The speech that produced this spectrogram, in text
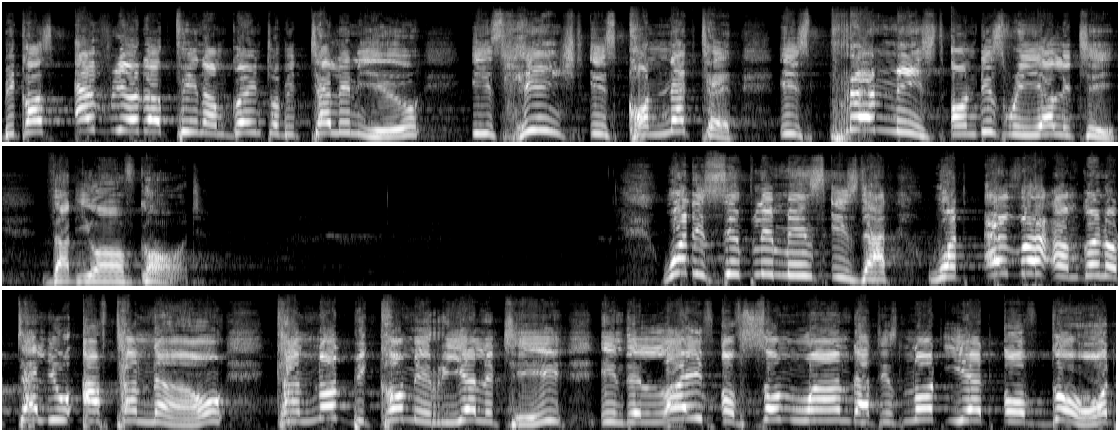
Because every other thing I'm going to be telling you is hinged, is connected, is premised on this reality that you are of God. What it simply means is that whatever I'm going to tell you after now cannot become a reality in the life of someone that is not yet of God.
